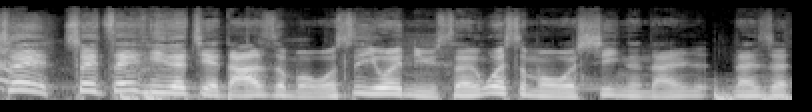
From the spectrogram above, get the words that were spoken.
所以，所以这一题的解答是什么？我是一位女生，为什么我吸引的男人男生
